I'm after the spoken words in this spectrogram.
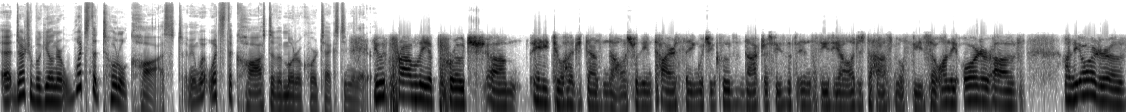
Uh, Dr. Mogilner, what's the total cost? I mean, what, what's the cost of a motor cortex stimulator? It would probably approach um, eighty to hundred thousand dollars for the entire thing, which includes the doctor's fees, the anesthesiologist, the hospital fees. So on the order of, on the order of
